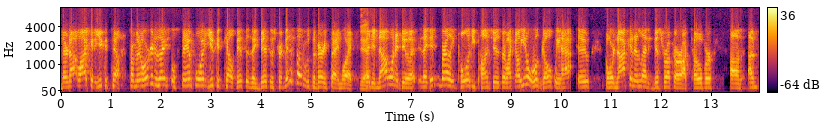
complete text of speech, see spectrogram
they're not liking it. You could tell from an organizational standpoint. You could tell this is a business trip. Minnesota was the very same way. Yeah. They did not want to do it. They didn't barely pull any punches. They're like, oh, you know, we'll go if we have to, but we're not going to let it disrupt our October. Um, um,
